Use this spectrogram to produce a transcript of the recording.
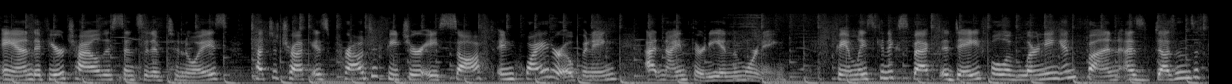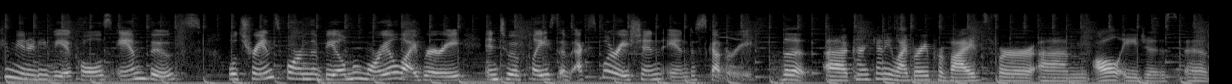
And if your child is sensitive to noise, Touch a Truck is proud to feature a soft and quieter opening at 9.30 in the morning. Families can expect a day full of learning and fun as dozens of community vehicles and booths will transform the Beale Memorial Library into a place of exploration and discovery. The uh, Kern County Library provides for um, all ages uh,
